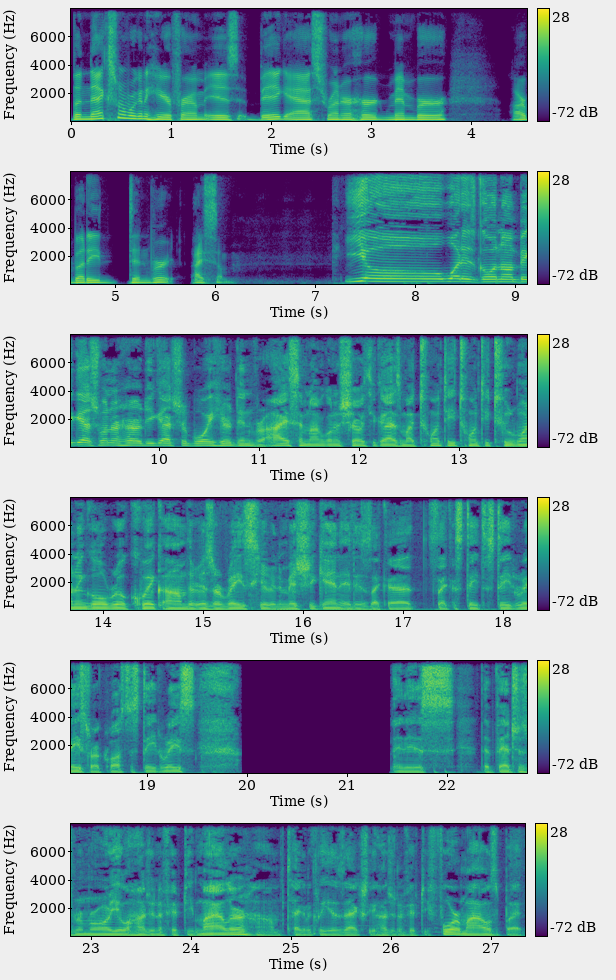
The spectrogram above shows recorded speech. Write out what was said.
the next one we're going to hear from is big ass runner herd member our buddy denver isom Yo, what is going on, Big Ass Runner Herd? You got your boy here, Denver Ice, and I'm going to share with you guys my 2022 running goal real quick. Um, there is a race here in Michigan. It is like a, it's like a state to state race or across the state race. It is the Veterans Memorial 150 miler. Um, technically, it is actually 154 miles, but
